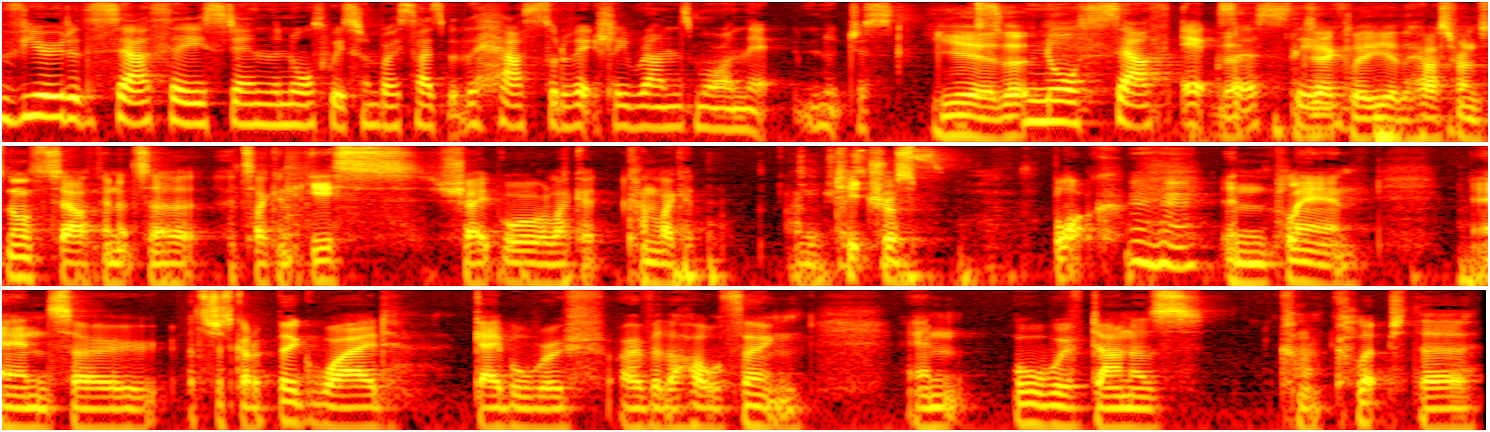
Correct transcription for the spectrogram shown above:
view to the southeast and the northwest on both sides, but the house sort of actually runs more on that n- just Yeah, the- north south axis. there. exactly. Yeah, the house runs north south, and it's a it's like an S shape or like a kind of like a um, Tetris, block in plan, and so it's just got a big wide gable roof over the whole thing, and all we've done is kind of clipped the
